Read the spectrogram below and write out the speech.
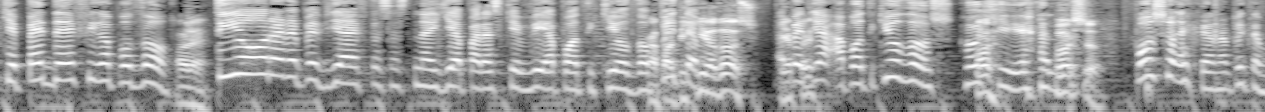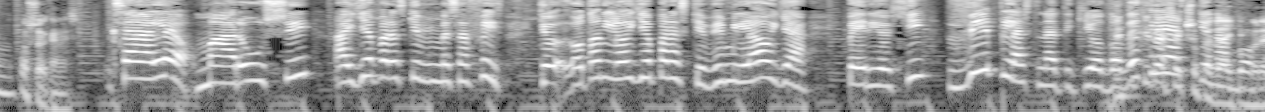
και 5 έφυγα από εδώ. Ωραία. Τι ώρα ρε παιδιά έφτασα στην Αγία Παρασκευή από Αττική Οδό; Από πείτε Αττική μου. Οδός. Α, Για παιδιά, πες. από Αττική Οδός. Πόσο- Όχι. άλλο. πόσο; Πόσο έκανα, πείτε μου. Πόσο έκανες; Ξαναλέω, Μαρούσι, Αγία Παρασκευή με σαφής. Και ο- όταν λέω Αγία Παρασκευή, μιλάω για περιοχή δίπλα στην Αττική Οδό. Ε, Δεν τι κοιτάς έξω, χρειάστηκε να παιδάκι μπω. μου, ρε,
